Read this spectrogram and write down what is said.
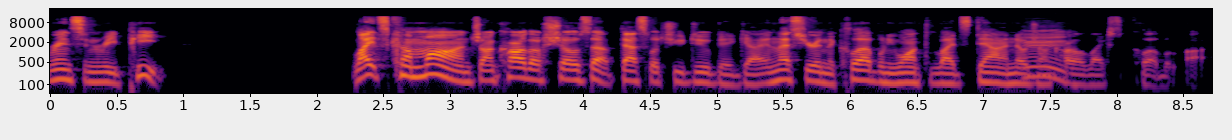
rinse and repeat. Lights come on, Giancarlo shows up. That's what you do, big guy. Unless you're in the club when you want the lights down. I know Mm. Giancarlo likes the club a lot.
